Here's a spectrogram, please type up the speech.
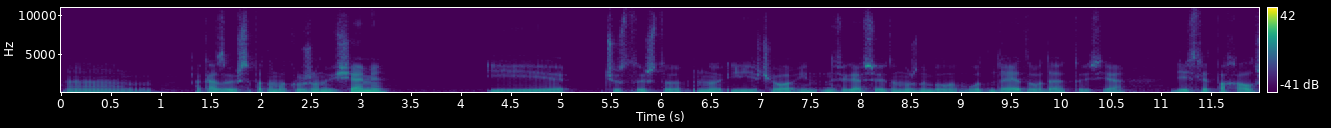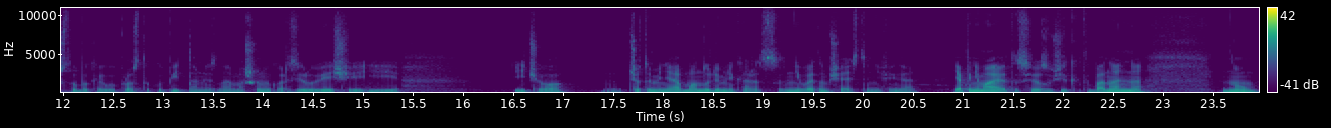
э, оказываешься потом окружен вещами и чувствуешь, что ну и чего, и нафига все это нужно было вот для этого, да, то есть я 10 лет пахал, чтобы как бы просто купить там, не знаю, машину, квартиру, вещи и... И чё? Что-то меня обманули, мне кажется, не в этом счастье, нифига. Я понимаю, это все звучит как-то банально, ну,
